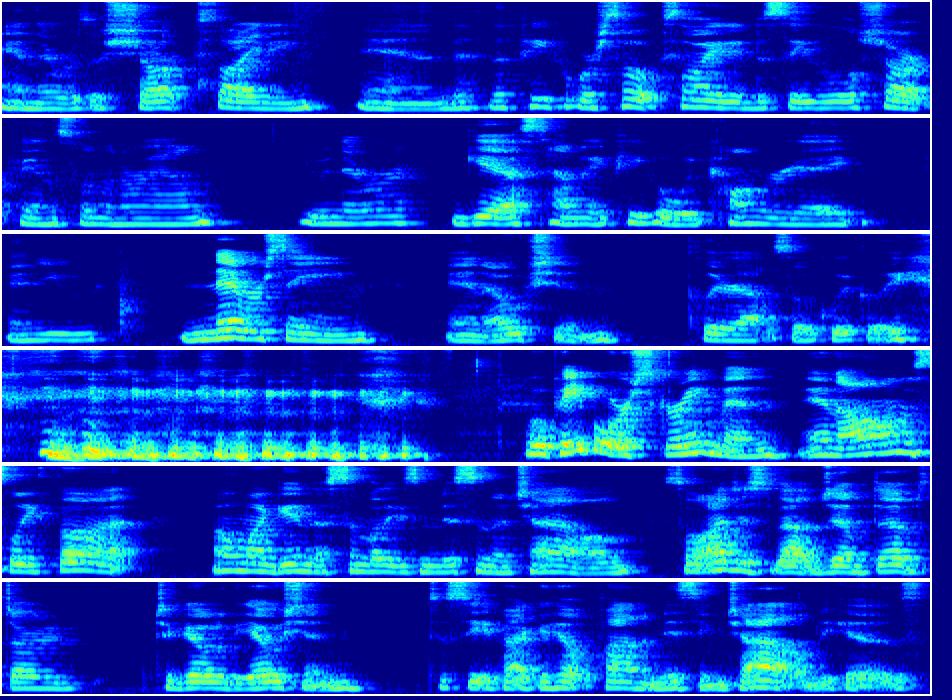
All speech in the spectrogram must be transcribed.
and there was a shark sighting, and the people were so excited to see the little shark fin swimming around. You would never guess how many people would congregate, and you never seen an ocean clear out so quickly. Well, people were screaming, and I honestly thought, oh my goodness, somebody's missing a child. So I just about jumped up started to go to the ocean to see if I could help find a missing child because,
